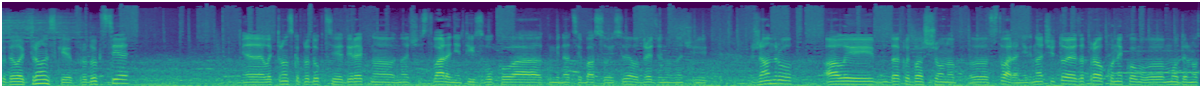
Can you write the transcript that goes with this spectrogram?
kod elektronske produkcije e, elektronska produkcija je direktno znači stvaranje tih zvukova, kombinacije basova i sve određeno znači žanru, ali dakle baš ono e, stvaranje. Znači to je zapravo ko neko e, moderno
